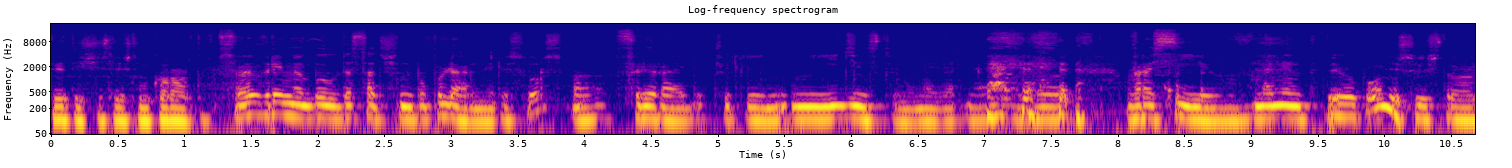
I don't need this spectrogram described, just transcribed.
2000 с лишним курортов. В свое время был достаточно популярный ресурс по фрирайду, чуть ли не единственный, наверное, в, в России в момент. Ты его помнишь или что?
